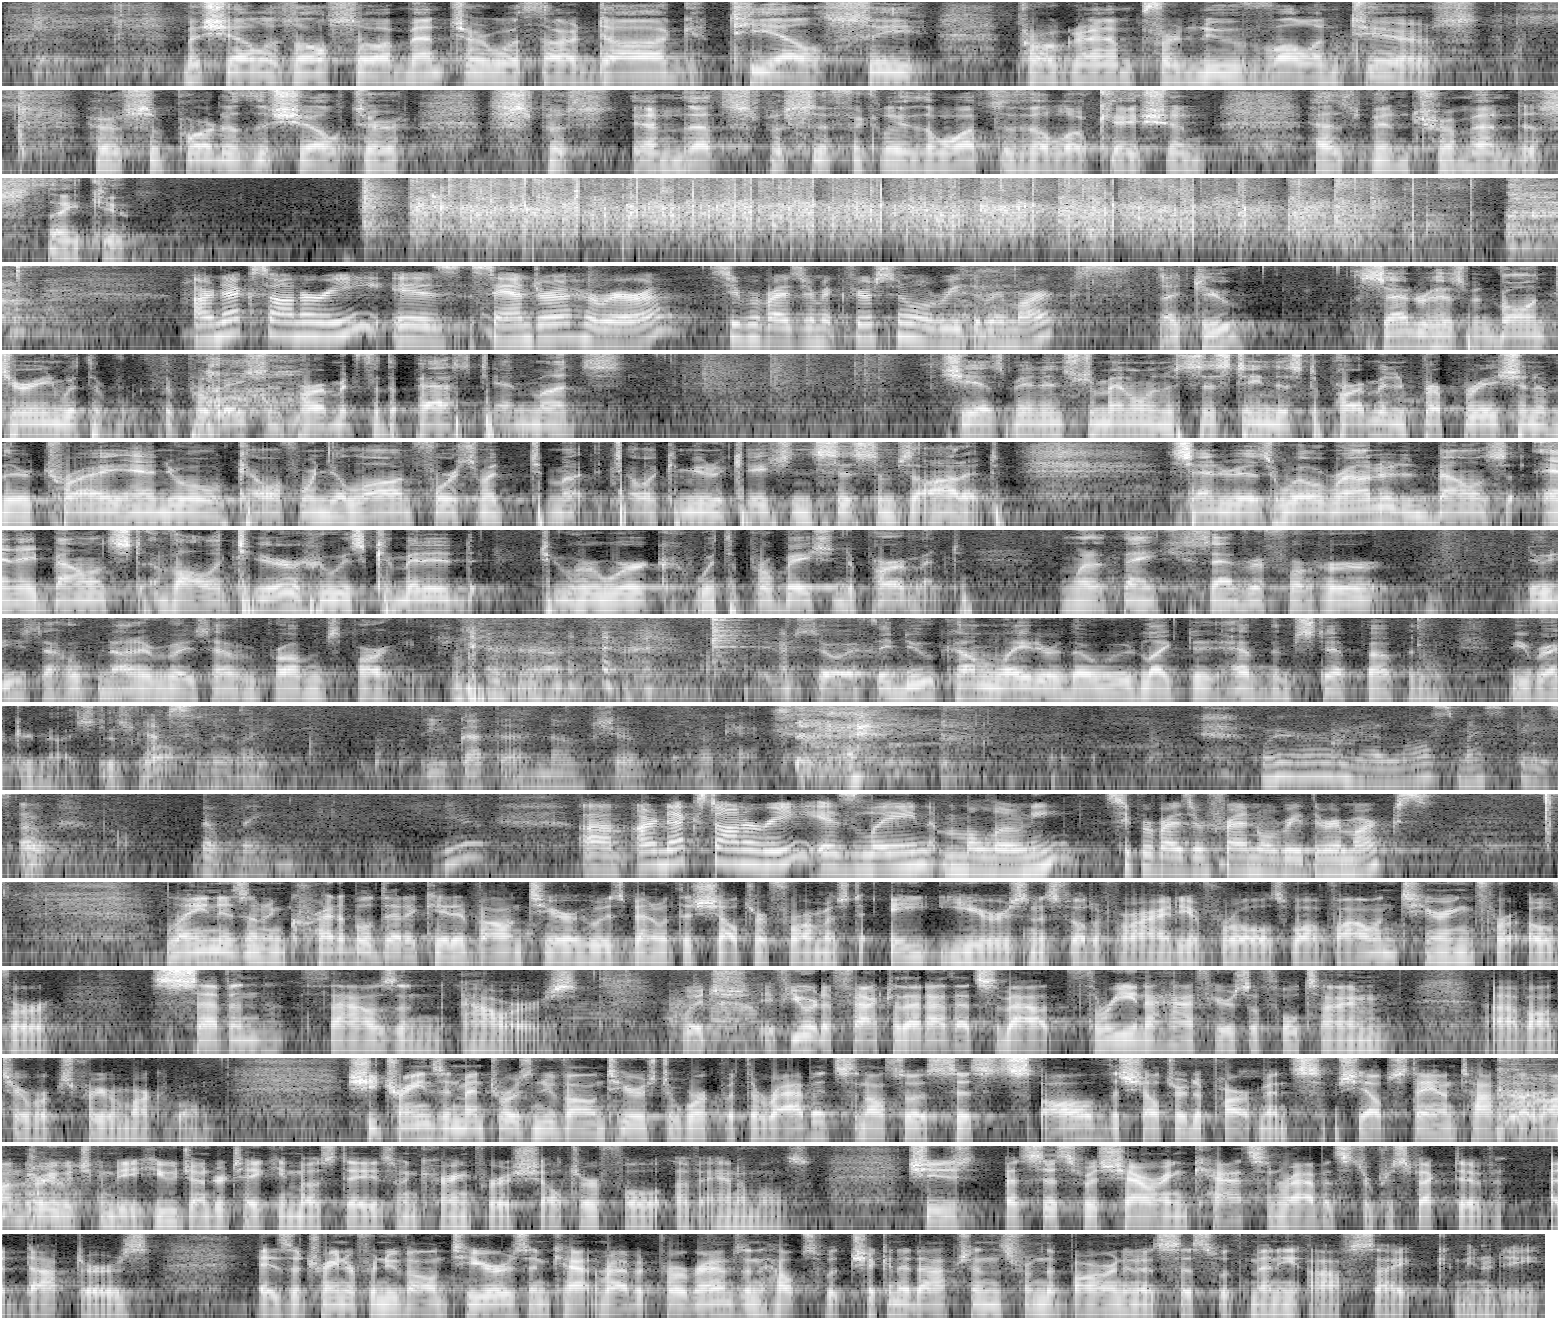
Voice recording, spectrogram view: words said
Michelle is also a mentor with our dog TLC program for new volunteers. Her support of the shelter, spec- and that's specifically the Watsonville location, has been tremendous. Thank you. Our next honoree is Sandra Herrera. Supervisor McPherson will read the remarks. Thank you. Sandra has been volunteering with the the probation department for the past 10 months. She has been instrumental in assisting this department in preparation of their tri-annual California Law Enforcement Tele- Telecommunications Systems Audit. Sandra is well-rounded and balanced, and a balanced volunteer who is committed to her work with the probation department. I want to thank Sandra for her duties. I hope not everybody's having problems parking. Maybe so. If they do come later, though, we would like to have them step up and be recognized as well. Absolutely. You've got the no-show, okay. Where are we? I lost my space. Oh, Paul. no, Lane. Thank you. Um, Our next honoree is Lane Maloney. Supervisor Friend will read the remarks. Lane is an incredible dedicated volunteer who has been with the shelter for almost eight years and has filled a variety of roles while volunteering for over 7,000 hours, which, if you were to factor that out, that's about three and a half years of full-time uh, volunteer work. is pretty remarkable. She trains and mentors new volunteers to work with the rabbits and also assists all the shelter departments. She helps stay on top of the laundry, which can be a huge undertaking most days when caring for a shelter full of animals. She assists with showering cats and rabbits to prospective adopters, is a trainer for new volunteers and cat and rabbit programs, and helps with chicken adoptions from the barn and assists with many off-site community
